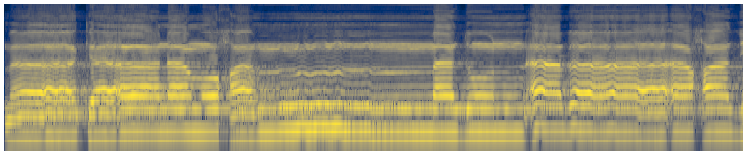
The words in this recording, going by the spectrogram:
ما كان محمد أبا أحد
